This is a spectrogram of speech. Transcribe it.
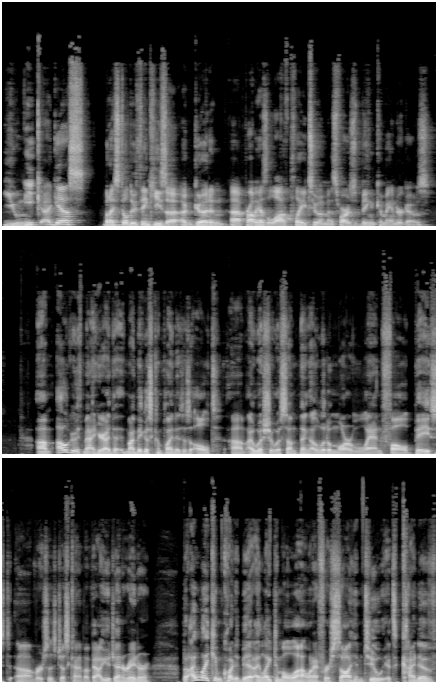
unique, I guess. But I still do think he's a, a good and uh, probably has a lot of play to him as far as being a commander goes. Um, I'll agree with Matt here. My biggest complaint is his alt. Um, I wish it was something a little more landfall based uh, versus just kind of a value generator. But I like him quite a bit. I liked him a lot when I first saw him too. It's kind of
